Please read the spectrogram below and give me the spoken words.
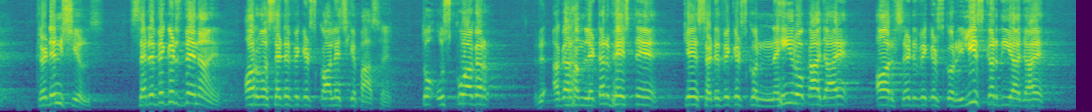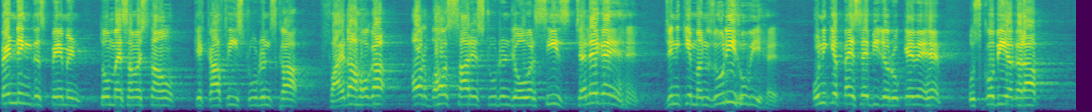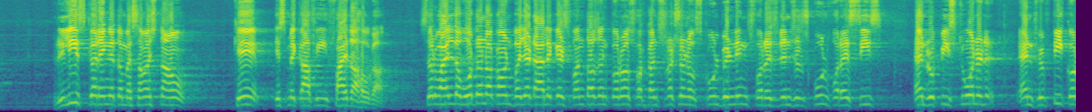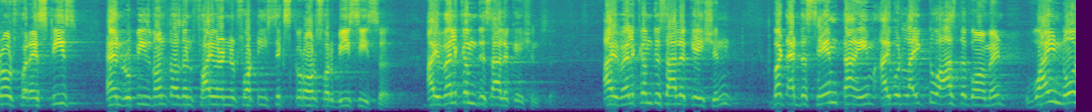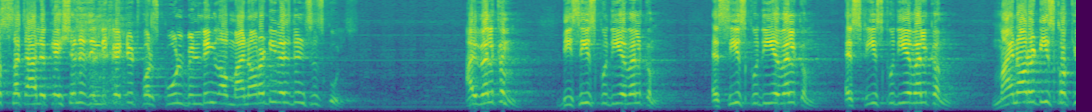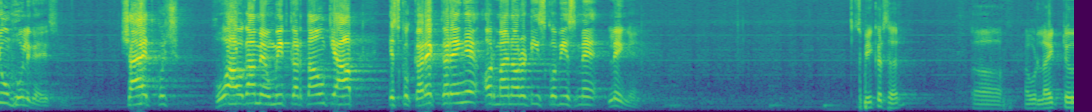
credentials certificates देना है और वो सर्टिफिकेट्स कॉलेज के पास हैं तो उसको अगर अगर हम लेटर भेजते हैं कि सर्टिफिकेट्स को नहीं रोका जाए और सर्टिफिकेट्स को रिलीज़ कर दिया जाए पेंडिंग दिस पेमेंट तो मैं समझता हूँ कि काफ़ी स्टूडेंट्स का फ़ायदा होगा और बहुत सारे स्टूडेंट जो ओवरसीज चले गए हैं, जिनकी मंजूरी हुई है, उनके पैसे भी जो रुके हुए हैं, उसको भी अगर आप रिलीज़ करेंगे तो मैं समझता हूँ कि इसमें काफ़ी फ़ायदा होगा। Sir, while the vote on account budget allocates 1,000 crores for construction of school buildings for residential school for SCs and rupees 250 crores for STs and rupees 1,546 crores for BC, sir. I welcome this allocation, sir. I welcome this allocation, but at the same time, I would like to ask the government why no such allocation is indicated for school buildings of minority residential schools. I welcome BCs को दिए welcome S को दिए welcome S को दिए welcome minorities को क्यों भूल गए इसमें? शायद कुछ हुआ होगा, मैं उम्मीद करता हूँ कि आप इसको करेक्ट करेंगे और माइनॉरिटीज को भी इसमें लेंगे। Speaker sir I would like to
